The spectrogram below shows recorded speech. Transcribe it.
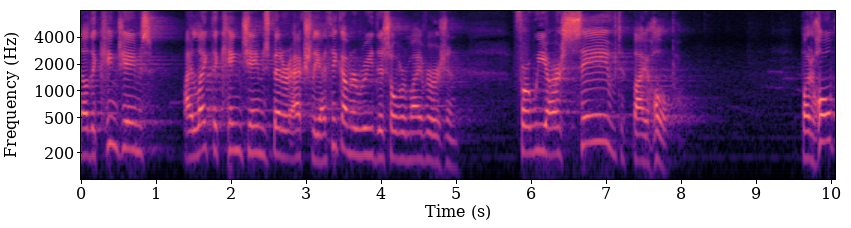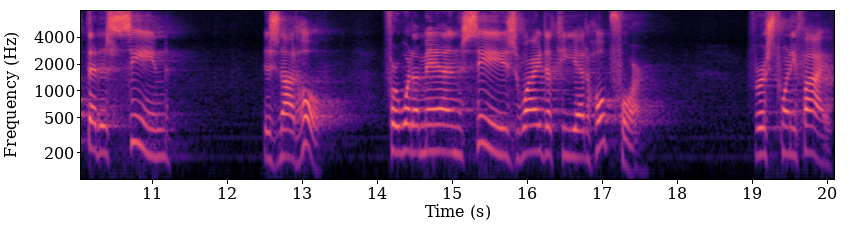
Now, the King James, I like the King James better actually. I think I'm going to read this over my version. For we are saved by hope. But hope that is seen is not hope. For what a man sees, why doth he yet hope for? Verse 25.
